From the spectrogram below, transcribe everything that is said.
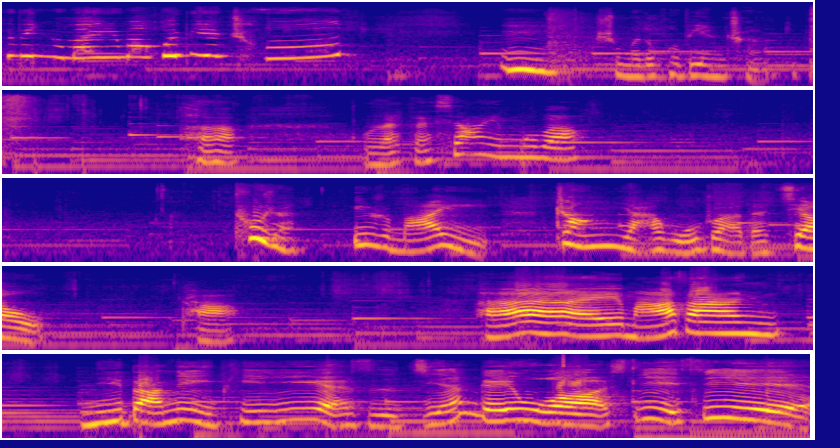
会变成蚂蚁吗？会变成……嗯，什么都会变成。哈哈，我们来看下一幕吧。突然，一只蚂蚁张牙舞爪的叫它：“嗨，麻烦！”子捡给我，谢谢。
